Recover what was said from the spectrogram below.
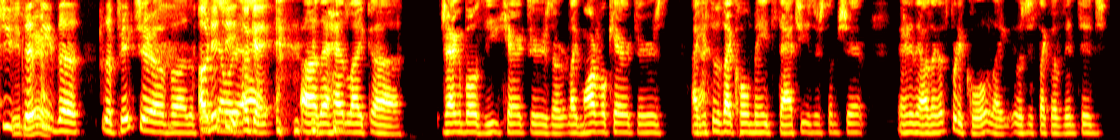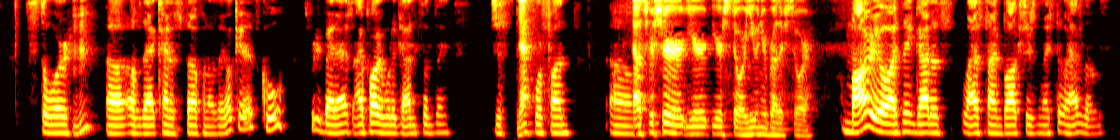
She He'd sent wear me the the picture of uh, the oh, did Pokemon she? we had, Okay. uh, that had like uh, Dragon Ball Z characters or like Marvel characters. I Yeah. guess it was like homemade statues or some shit. Or anything. I was like, that's pretty cool. Like it was just like a vintage store Mhm. uh, of that kind of stuff, and I was like, okay, that's cool. It's pretty badass. I probably would have gotten something just Yeah. for fun. Um, That was for sure your your store, you and your brother's store. Mario, I think, got us last time boxers, and I still have those.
